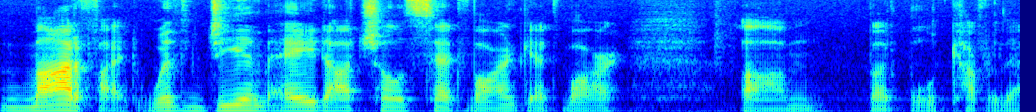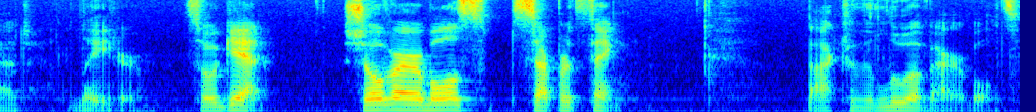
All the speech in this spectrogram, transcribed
modified with gma.showSetVar and getVar, um, but we'll cover that later. So again, show variables, separate thing. Back to the Lua variables.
